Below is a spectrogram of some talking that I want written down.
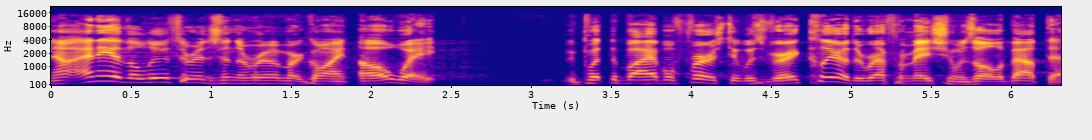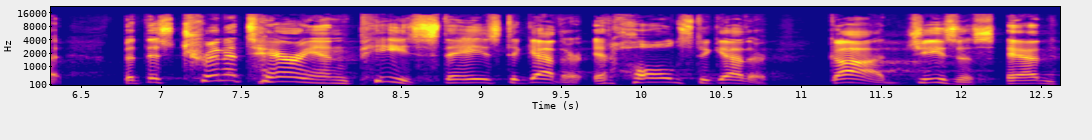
Now, any of the Lutherans in the room are going, oh, wait, we put the Bible first. It was very clear the Reformation was all about that. But this Trinitarian piece stays together, it holds together God, Jesus, and,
